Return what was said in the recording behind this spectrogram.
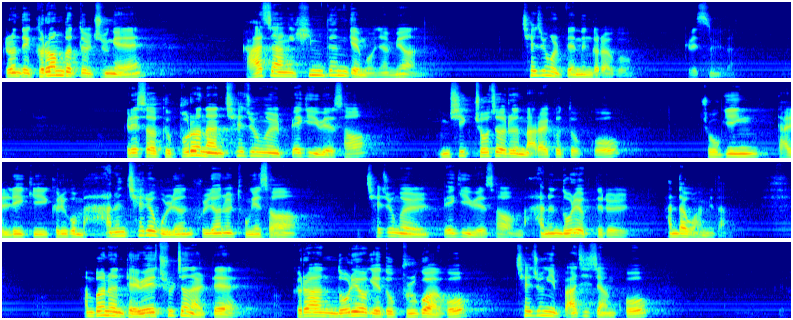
그런데 그런 것들 중에 가장 힘든 게 뭐냐면 체중을 빼는 거라고 그랬습니다. 그래서 그 불어난 체중을 빼기 위해서 음식 조절은 말할 것도 없고 조깅, 달리기 그리고 많은 체력 훈련, 훈련을 통해서 체중을 빼기 위해서 많은 노력들을 한다고 합니다. 한 번은 대회에 출전할 때 그러한 노력에도 불구하고 체중이 빠지지 않고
